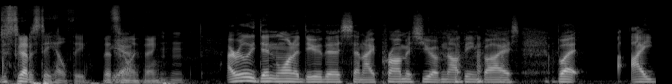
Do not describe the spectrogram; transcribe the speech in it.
Just got to stay healthy. That's the only thing. Mhm. I really didn't want to do this, and I promise you, I'm not being biased, but I.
